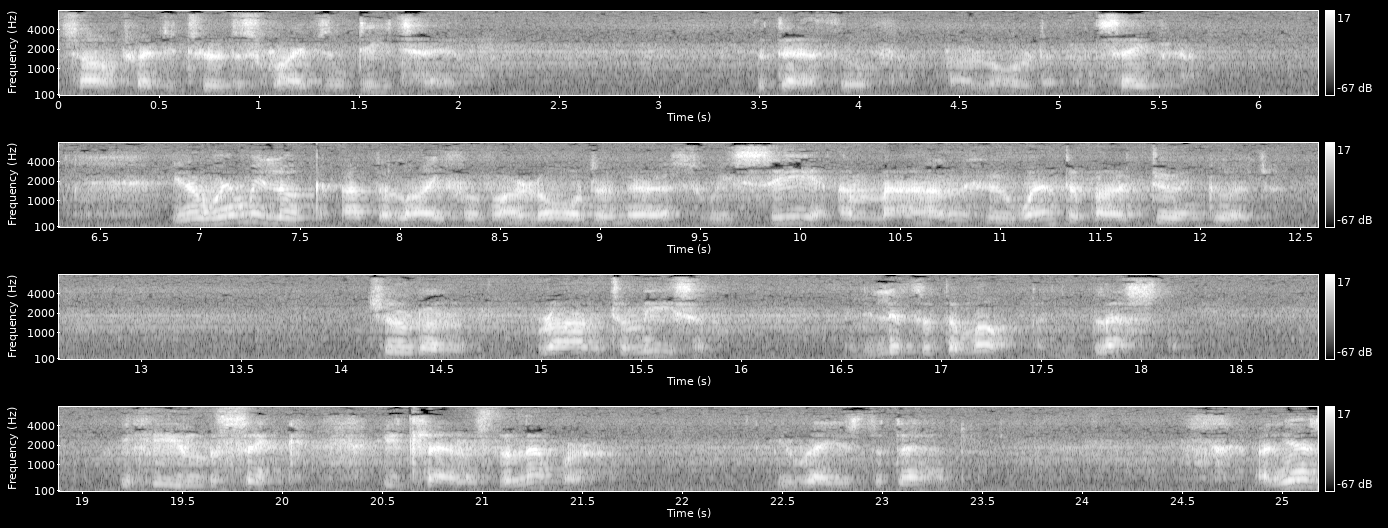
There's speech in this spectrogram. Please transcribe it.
Psalm 22 describes in detail the death of our Lord and Saviour. You know, when we look at the life of our Lord on earth, we see a man who went about doing good. Children ran to meet him, and he lifted them up, and he blessed them. He healed the sick, he cleansed the leper, he raised the dead. And yet,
